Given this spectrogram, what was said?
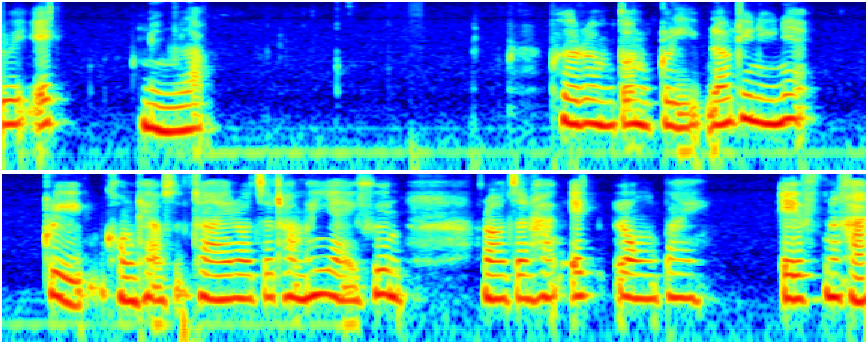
ด้วย x หนึ่งหลัก เพื่อเริ่มต้นกลีบแล้วทีนี้เนี่ย กลีบของแถวสุดท้ายเราจะทำให้ใหญ่ขึ้น เราจะถัก x ลงไป f นะคะ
